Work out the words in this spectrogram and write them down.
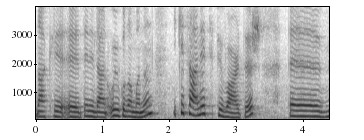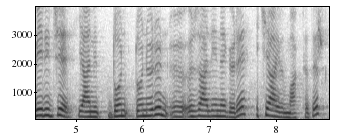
nakli denilen uygulamanın iki tane tipi vardır. E, verici yani don- donörün e, özelliğine göre ikiye ayrılmaktadır.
